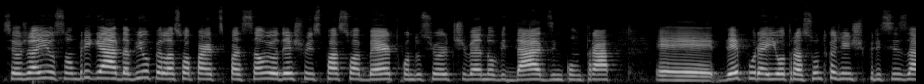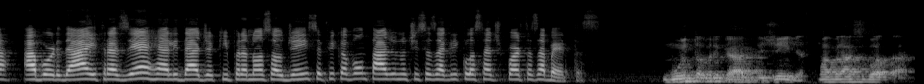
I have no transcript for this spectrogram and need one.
Seu Jailson, obrigada, viu, pela sua participação. Eu deixo o espaço aberto quando o senhor tiver novidades, encontrar é, ver por aí outro assunto que a gente precisa abordar e trazer a realidade aqui para a nossa audiência, fica à vontade, Notícias Agrícolas está de portas abertas. Muito obrigado, Virginia. Um abraço e boa tarde.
